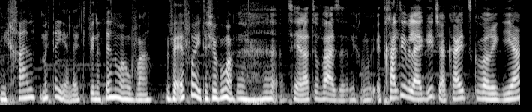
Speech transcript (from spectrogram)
מיכל מטיילת, פינתנו אהובה, ואיפה היית השבוע? שאלה טובה, אז אני התחלתי להגיד שהקיץ כבר הגיע,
